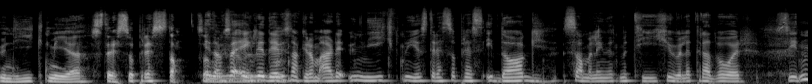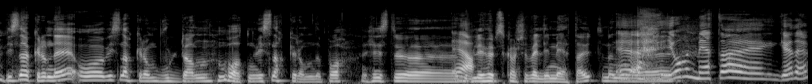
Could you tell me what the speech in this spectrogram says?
unikt mye stress og press. Da, I dag så er egentlig det vi snakker om, er det unikt mye stress og press i dag sammenlignet med 10, 20 eller 30 år siden? Vi snakker om det, og vi snakker om hvordan måten vi snakker om det på. Hvis du, ja. Det blir, høres kanskje veldig meta ut, men eh, Jo, men meta er gøy, det.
